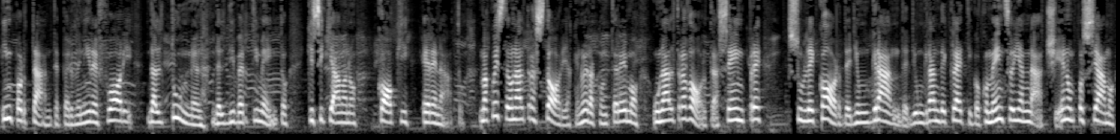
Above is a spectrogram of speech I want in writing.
importante per venire fuori dal tunnel del divertimento che si chiamano Cochi e Renato. Ma questa è un'altra storia che noi racconteremo un'altra volta, sempre sulle corde di un grande, di un grande eclettico come Enzo Iannacci e non possiamo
